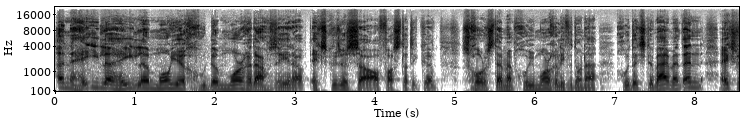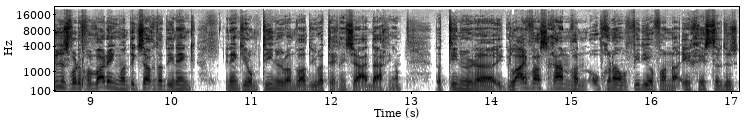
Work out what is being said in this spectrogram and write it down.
Een hele, hele mooie goedemorgen, dames en heren. Excuses uh, alvast dat ik uh, schorre stem heb. Goedemorgen, lieve Donna. Goed dat je erbij bent. En excuses voor de verwarring, want ik zag dat in één, in één keer om tien uur, want we hadden hier wat technische uitdagingen, dat tien uur uh, ik live was gegaan van een opgenomen video van eergisteren. Dus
